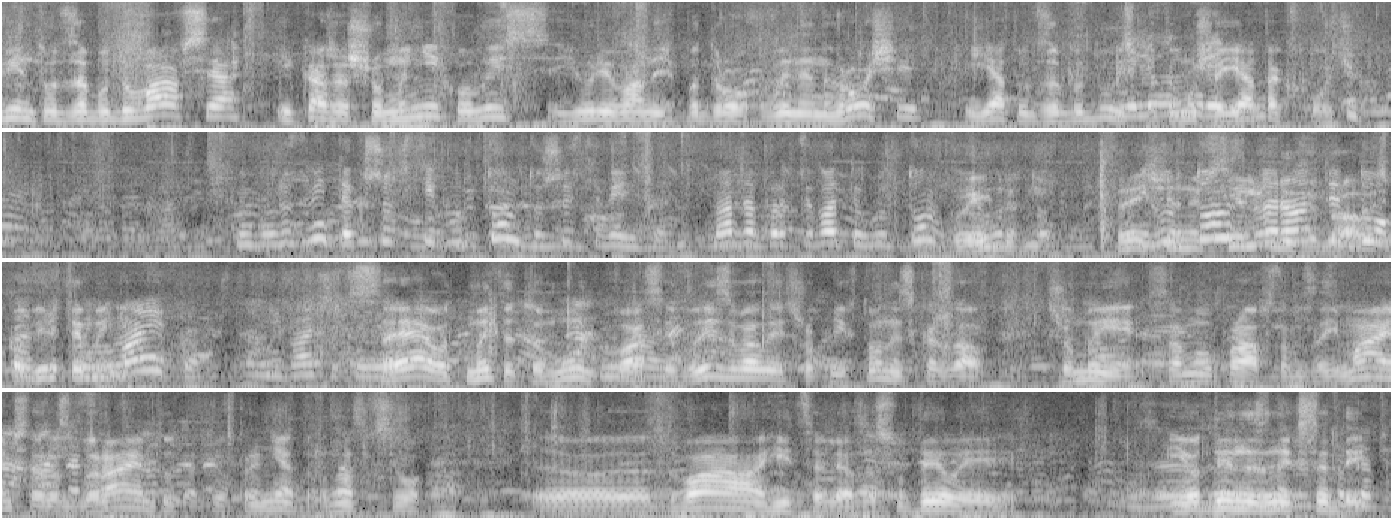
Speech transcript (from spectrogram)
він тут забудувався і каже, що мені колись Юрій Іванович Бодров винен гроші, і я тут забудуюсь, тому що я так хочу. Ну, ви розумієте, якщо всі гуртом, то щось вийде. Треба працювати гуртом і Вийде. гуртом, Ну, це і ще не гуртом всі люди збирати зібрались, докази, повірте мені. розумієте? Бачите, Це от ми т- тому вас і визвали, щоб ніхто не сказав, що ми самоуправством займаємося, розбираємо тут прийняти. У нас всього е, два гіцеля засудили, і один із них сидить,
